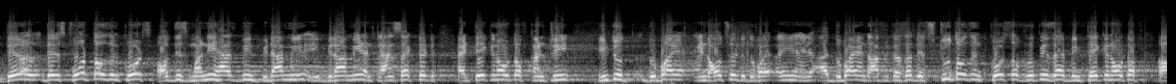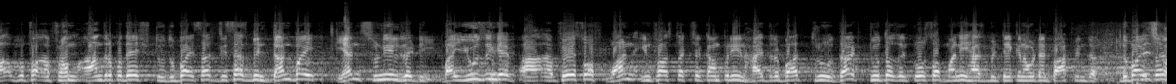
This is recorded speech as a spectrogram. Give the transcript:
there are, there is 4,000 crores of this money has been binami, binami and transacted and taken out of country into Dubai and also into Dubai, uh, Dubai and Africa, sir. There's 2,000 crores of rupees that have been taken out of, uh, from Andhra Pradesh to Dubai, sir. This has been done by N. Sunil Reddy by using a, uh, face of one infrastructure company in Hyderabad. Through that, 2,000 crores of money has been taken out and parked in the Dubai, sir.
